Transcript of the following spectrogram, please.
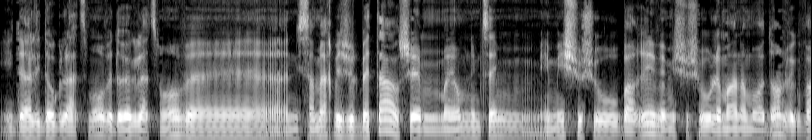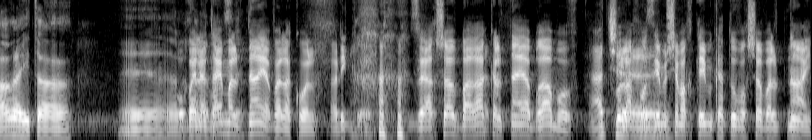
ידע לדאוג לעצמו ודואג לעצמו, ואני שמח בשביל בית"ר שהם היום נמצאים עם מישהו שהוא בריא ומישהו שהוא למען המועדון, וכבר היית... אה, הוא בינתיים על תנאי אבל הכל, זה עכשיו ברק על תנאי אברמוב, כל החוזים שמחתימים כתוב עכשיו על תנאי.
